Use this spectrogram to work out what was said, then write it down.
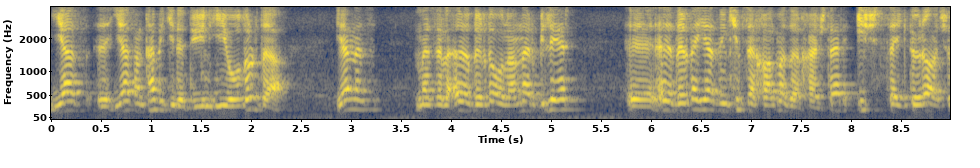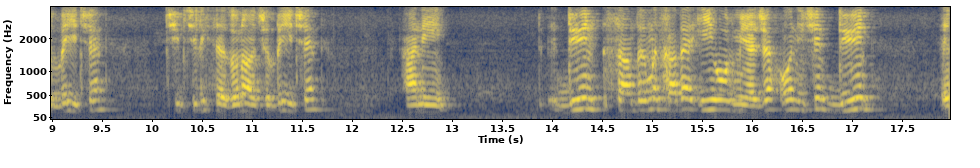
yaz e, yazın tabii ki de düğün iyi olur da yalnız mesela Iğdır'da olanlar bilir. E, Iğdır'da yazın kimse kalmaz arkadaşlar. İş sektörü açıldığı için çiftçilik sezonu açıldığı için hani düğün sandığımız kadar iyi olmayacak. Onun için düğün e,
